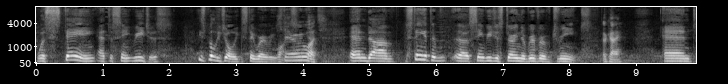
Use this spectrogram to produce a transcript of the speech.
was staying at the St. Regis. He's Billy Joel. He can stay wherever he wants. Stay wherever he Yeah. wants. And um, staying at the uh, St. Regis during the River of Dreams. Okay. And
